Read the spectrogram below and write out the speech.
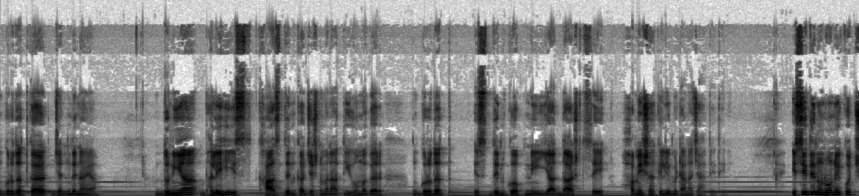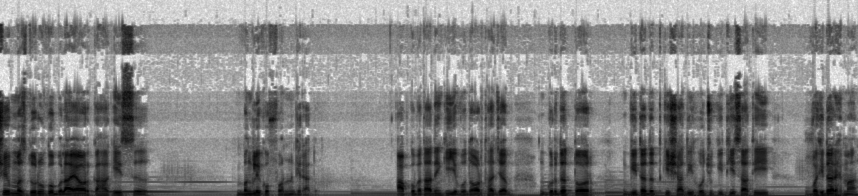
गुरुदत्त का जन्मदिन आया। दुनिया भले ही इस खास दिन का जश्न मनाती हो, मगर गुरुदत्त इस दिन को अपनी याददाश्त से हमेशा के लिए मिटाना चाहते थे। इसी दिन उन्होंने कुछ मजदूरों को बुलाया और कहा कि इस बंगले को फ़ौरन गिरा दो। आपको बता दें कि यह वो दौर था जब गुरुदत्त और गीता दत्त की शादी हो चुकी थी, साथ ही वहीदा रहमान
